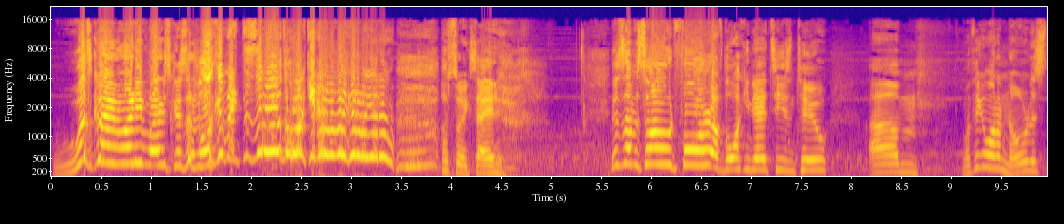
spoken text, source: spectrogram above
What's going on, everybody? My name is Chris, and welcome back to the Walking Dead. Oh my god, oh my god, oh. I'm so excited. This is episode four of The Walking Dead season two. Um, one thing I want to notice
